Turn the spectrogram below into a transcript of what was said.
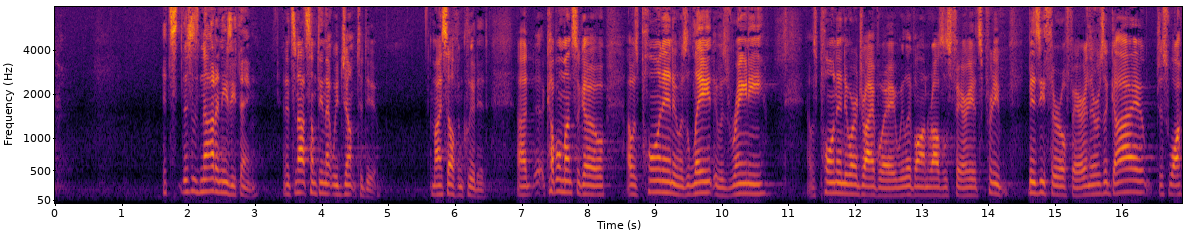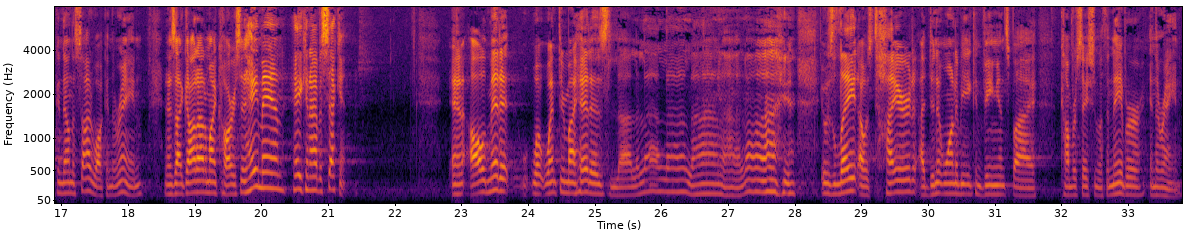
It's, this is not an easy thing, and it's not something that we jump to do, myself included. Uh, a couple months ago, I was pulling in. It was late. It was rainy. I was pulling into our driveway. We live on Rossell's Ferry. It's pretty busy thoroughfare. And there was a guy just walking down the sidewalk in the rain. And as I got out of my car, he said, Hey, man, hey, can I have a second? And I'll admit it, what went through my head is la la la la la la la. It was late, I was tired, I didn't want to be inconvenienced by conversation with a neighbor in the rain.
